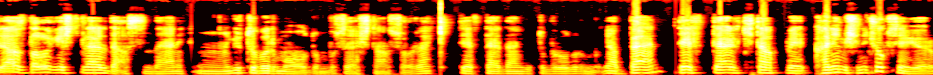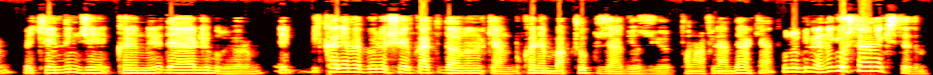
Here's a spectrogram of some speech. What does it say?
biraz dalga geçtiler de aslında. Yani hmm, YouTuber mı oldum bu yaştan sonra? Defterden YouTuber olur mu? Ya ben defter, kitap ve kalem işini çok seviyorum. Ve kendimce kalemleri değerli buluyorum. E, bir kaleme böyle şefkatli davranırken bu kalem bak çok güzel yazıyor falan filan derken bunu birilerine göstermek istedim.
